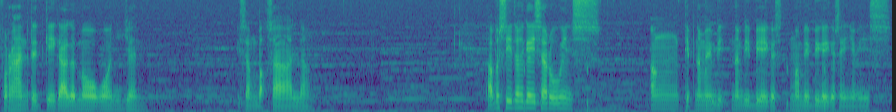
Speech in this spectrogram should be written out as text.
400k kagad makukuha nyo dyan isang baksakan lang tapos dito guys sa ruins ang tip na mabibigay ko, mabibigay ko sa inyo is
